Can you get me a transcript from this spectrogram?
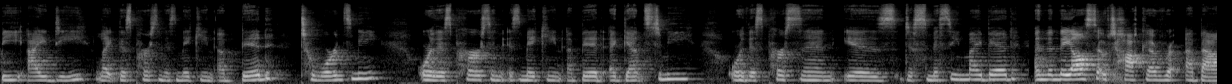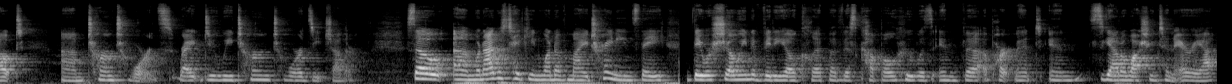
B I D, like this person is making a bid towards me, or this person is making a bid against me, or this person is dismissing my bid. And then they also talk about um, turn towards, right? Do we turn towards each other? So um, when I was taking one of my trainings, they they were showing a video clip of this couple who was in the apartment in Seattle, Washington area.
